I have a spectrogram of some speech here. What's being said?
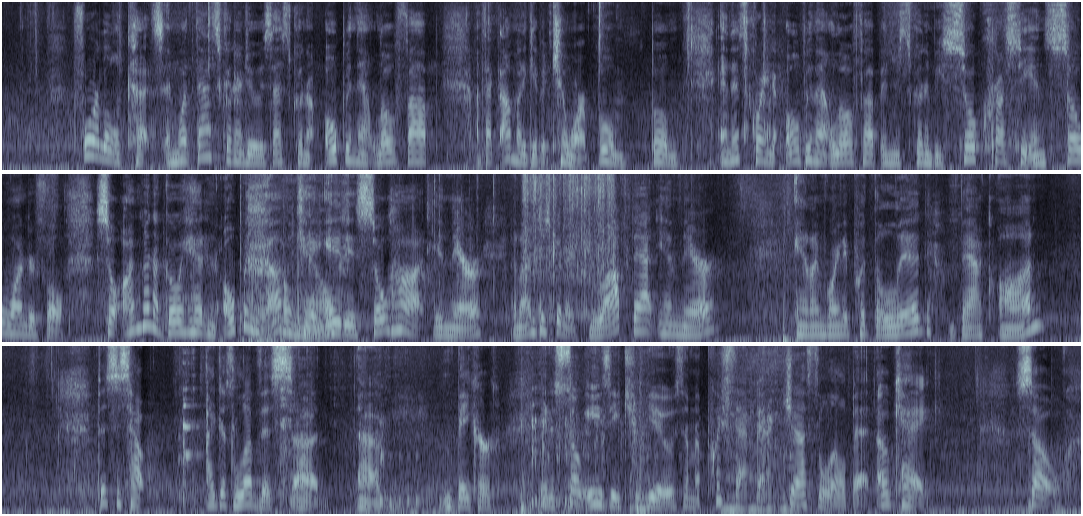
four little cuts and what that's going to do is that's going to open that loaf up in fact I'm going to give it two more boom boom. And it's going to open that loaf up and it's going to be so crusty and so wonderful. So I'm going to go ahead and open the oven Okay, now. it is so hot in there and I'm just going to drop that in there and I'm going to put the lid back on. This is how, I just love this uh, uh, baker. It is so easy to use. I'm going to push that back just a little bit. Okay, so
